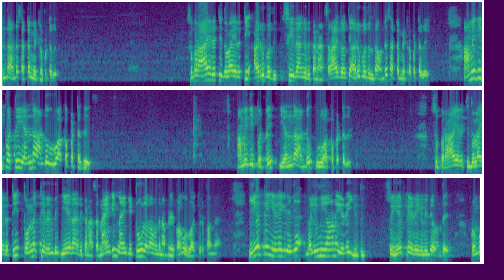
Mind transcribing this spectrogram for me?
எந்த ஆண்டு சட்டம் இயற்றப்பட்டது? சூப்பர். ஆயிரத்தி தொள்ளாயிரத்தி அறுபது சி தாங்க இதுக்கான ஆன்சர் ஆயிரத்தி தொள்ளாயிரத்தி அறுபதில் தான் வந்து சட்டம் இயற்றப்பட்டது. அமைதிப்பட்டு எந்த ஆண்டு உருவாக்கப்பட்டது? அமைதிப்பட்டு எந்த ஆண்டு உருவாக்கப்பட்டது? சூப்பர். ஆயிரத்தி தொள்ளாயிரத்தி தொண்ணூத்தி ரெண்டு ஏ தான் இதுக்கான சார் நைன்டீன் நைன்டி டூல தான் வந்து என்ன பண்ணியிருப்பாங்க? உருவாக்கியிருப்பாங்க. இயற்கை இழைகளிலே வலிமையான இழை எது? ஸோ இயற்கை இழைகளிலே வந்து ரொம்ப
